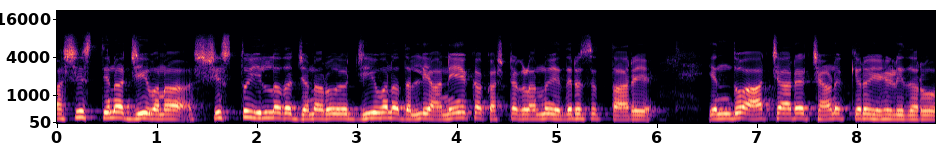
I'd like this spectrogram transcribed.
ಅಶಿಸ್ತಿನ ಜೀವನ. ಶಿಸ್ತು ಇಲ್ಲದ ಜನರು ಜೀವನದಲ್ಲಿ ಅನೇಕ ಕಷ್ಟಗಳನ್ನು ಎದುರಿಸುತ್ತಾರೆ ಎಂದು ಆಚಾರ್ಯ ಚಾಣಕ್ಯರು ಹೇಳಿದರು.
